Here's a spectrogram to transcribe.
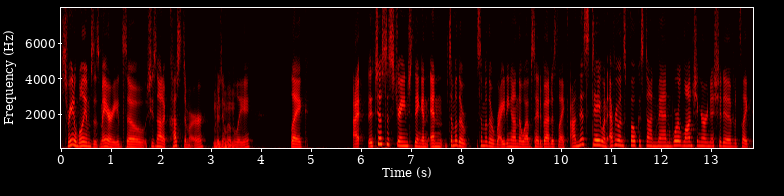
Serena Williams is married, so she's not a customer, Mm-hmm. presumably. Like, I it's just a strange thing, and and some of the some of the writing on the website about it is like on this day when everyone's focused on men, we're launching our initiative. It's like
